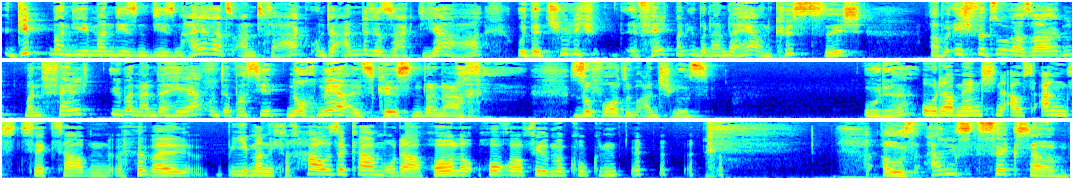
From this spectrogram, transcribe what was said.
gibt man jemandem diesen, diesen Heiratsantrag und der andere sagt ja und natürlich fällt man übereinander her und küsst sich, aber ich würde sogar sagen, man fällt übereinander her und da passiert noch mehr als Küssen danach. Sofort im Anschluss. Oder? Oder Menschen aus Angst Sex haben, weil jemand nicht nach Hause kam oder Horror Horrorfilme gucken. Aus Angst Sex haben,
